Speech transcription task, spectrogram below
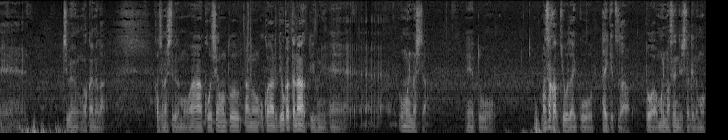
えー、智弁和歌山が勝ちましたけども。ああ甲子園本当あの行われてよかったなというふうに、えー、思いました。えっ、ー、とまさか兄弟校対決だとは思いませんでしたけども。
